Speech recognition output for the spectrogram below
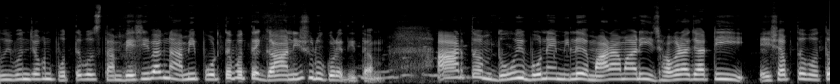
দুই বোন যখন পড়তে বসতাম, বেশিরভাগ না আমি পড়তে পড়তে গানই শুরু করে দিতাম। আর তো দুই বোনে মিলে মারামারি, ঝগড়াঝাটি এইসব তো হতো,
